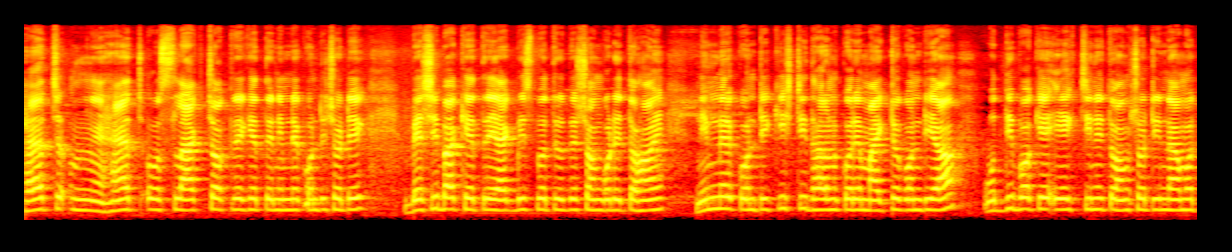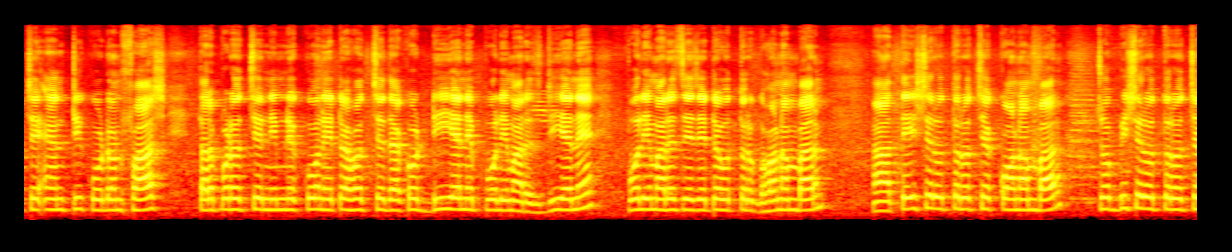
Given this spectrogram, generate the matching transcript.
হ্যাচ হ্যাচ ও স্লাগ চক্রের ক্ষেত্রে নিম্নে কোনটি সঠিক? বেশিরভাগ ক্ষেত্রে এক বীজপত্রী উদ্ভিদ সংগঠিত হয়। নিম্নের কোনটি কৃষ্টি ধারণ করে মাইক্টোকন্ডিয়া উদ্দীপকে এক চিহ্নিত অংশটির নাম হচ্ছে অ্যান্টিকোডন ফাস। তারপরে হচ্ছে নিম্নে কোন? এটা হচ্ছে দেখো ডিএনএ পলিমারেজ। ডিএনএ পলিমারেজ এ যেটা উত্তর ঘ নাম্বার। তেইশের উত্তর হচ্ছে ক নাম্বার। চব্বিশের উত্তর হচ্ছে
